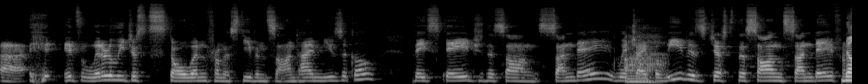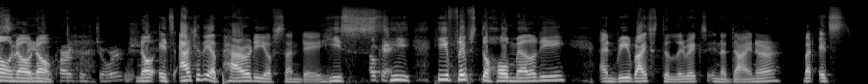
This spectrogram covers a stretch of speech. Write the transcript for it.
uh, it's literally just stolen from a Stephen Sondheim musical. They stage the song Sunday, which I Ah. believe is just the song Sunday from No, Sunday no, in the no. Park with George. No, it's actually a parody of Sunday. He's Okay. he he flips the whole melody and rewrites the lyrics in a diner, but it's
